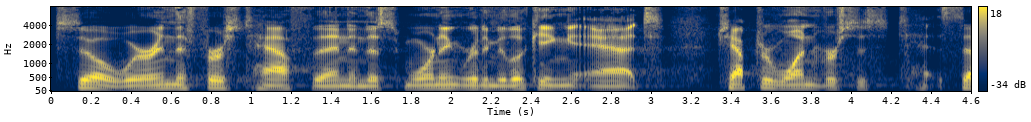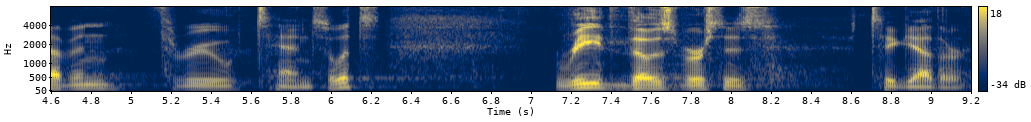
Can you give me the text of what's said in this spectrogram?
So, we're in the first half then, and this morning we're going to be looking at chapter 1, verses 7 through 10. So, let's read those verses together.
